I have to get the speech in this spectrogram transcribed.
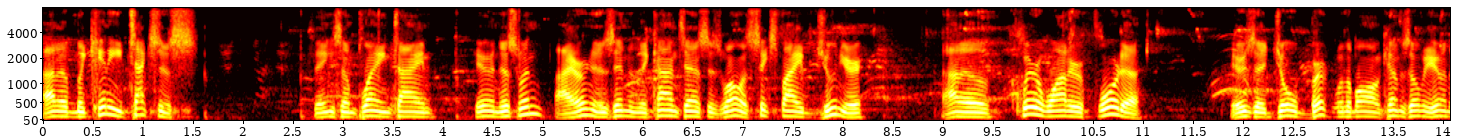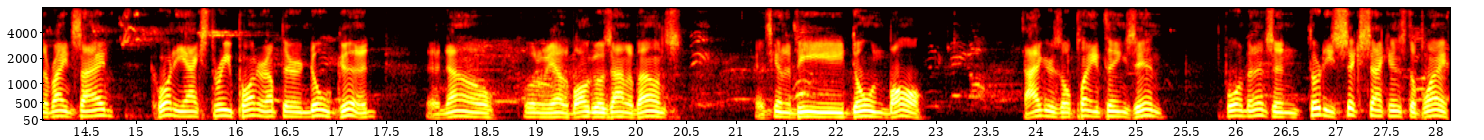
out of McKinney, Texas. Seeing some playing time here in this one. Ierna is into the contest as well, a six-five junior out of Clearwater, Florida. Here's a Joe Burt with the ball. Comes over here on the right side. Korniak's three pointer up there, no good. And now, what do we have? The ball goes out of bounds. It's going to be Doane ball. Tigers will play things in. Four minutes and 36 seconds to play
